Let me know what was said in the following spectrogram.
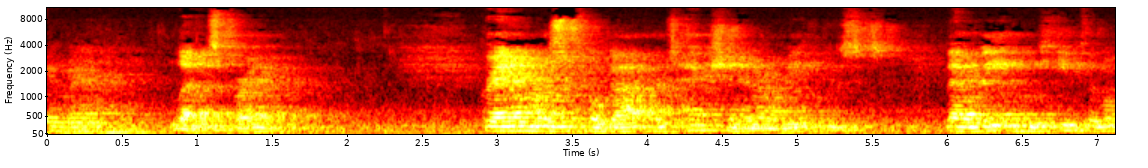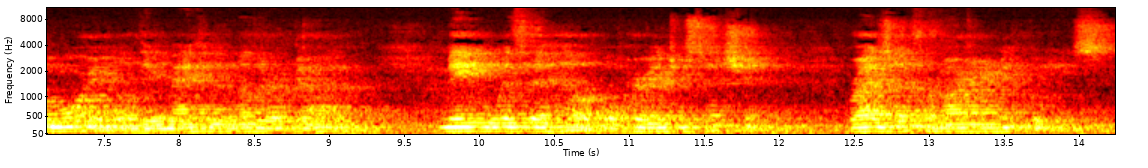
Amen. Let us pray. Grant, O merciful God, protection in our weakness, that we who keep the memorial of the Immaculate Mother of God may, with the help of her intercession, rise up from our iniquities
